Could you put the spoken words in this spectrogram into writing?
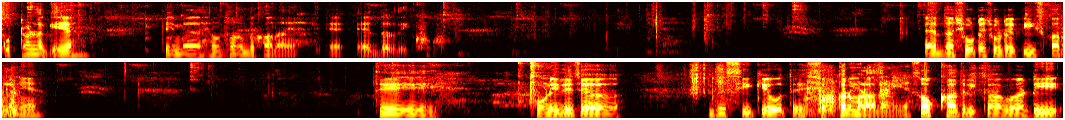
ਕੁੱਟਣ ਲੱਗੇ ਆ ਤੇ ਮੈਂ ਹੁਣ ਤੁਹਾਨੂੰ ਦਿਖਾਣਾ ਹੈ ਇਹ ਇੱਧਰ ਦੇਖੋ। ਐਦਾਂ ਛੋਟੇ ਛੋਟੇ ਪੀਸ ਕਰ ਲੈਣੇ ਆ। ਤੇ ਹੁਣ ਇਹਦੇ ਚ ਦੇਸੀ ਘਿਓ ਤੇ ਸ਼ੱਕਰ ਮਿਲਾ ਦੇਣੀ ਹੈ ਸੌਖਾ ਤਰੀਕਾ, ਕੋਈ ਐਡੀ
